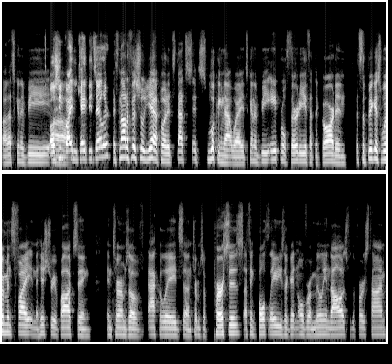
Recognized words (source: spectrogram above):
Uh, that's going to be. Oh, she uh, fighting Katie Taylor? It's not official yet, but it's that's it's looking that way. It's going to be April 30th at the Garden. It's the biggest women's fight in the history of boxing in terms of accolades, uh, in terms of purses. I think both ladies are getting over a million dollars for the first time.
